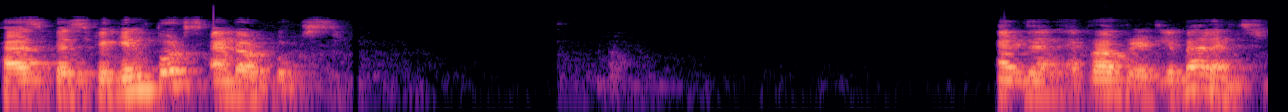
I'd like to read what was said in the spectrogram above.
has specific inputs and outputs and then appropriately balanced.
